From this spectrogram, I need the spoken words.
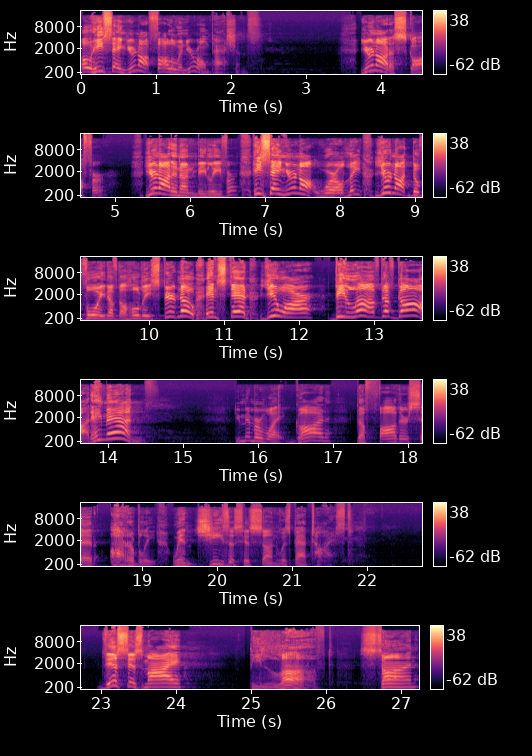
Oh, he's saying you're not following your own passions. You're not a scoffer. You're not an unbeliever. He's saying you're not worldly. You're not devoid of the Holy Spirit. No, instead, you are beloved of God. Amen. Do you remember what God the Father said audibly when Jesus, his son, was baptized? This is my beloved Son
